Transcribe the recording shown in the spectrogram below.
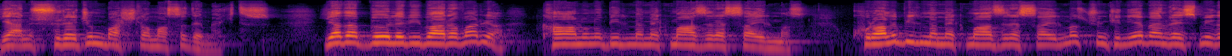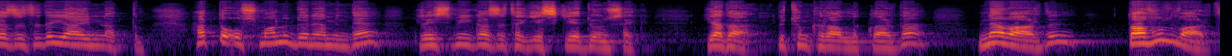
Yani sürecin başlaması demektir. Ya da böyle bir ibare var ya kanunu bilmemek mazeret sayılmaz. Kuralı bilmemek mazeret sayılmaz. Çünkü niye ben resmi gazetede yayınlattım. Hatta Osmanlı döneminde resmi gazete eskiye dönsek ya da bütün krallıklarda ne vardı? Davul vardı.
